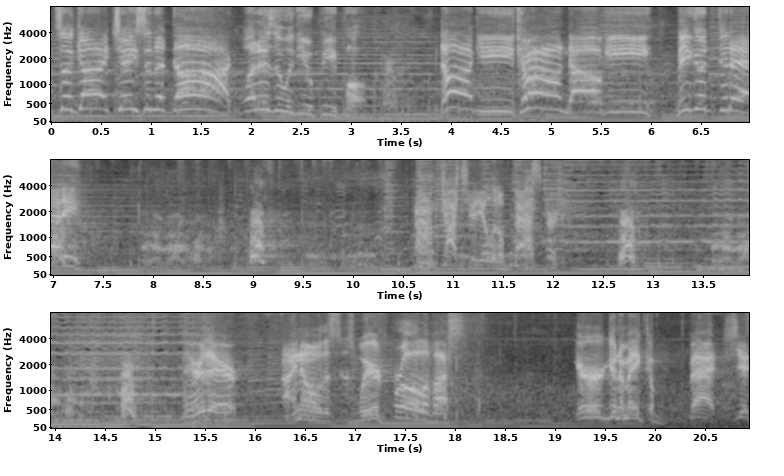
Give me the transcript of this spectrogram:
It's a guy chasing a dog. What is it with you people? Doggy, come on, doggy. Be good to daddy. Gotcha, you little bastard. There, there. I know this is weird for all of us. You're gonna make a batshit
